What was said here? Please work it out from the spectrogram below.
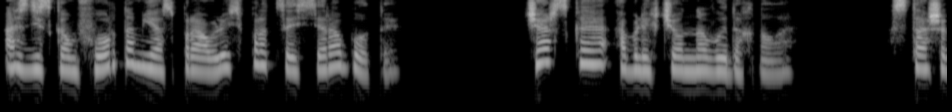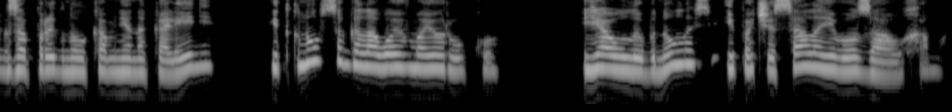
А с дискомфортом я справлюсь в процессе работы». Чарская облегченно выдохнула. Сташек запрыгнул ко мне на колени и ткнулся головой в мою руку. Я улыбнулась и почесала его за ухом.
